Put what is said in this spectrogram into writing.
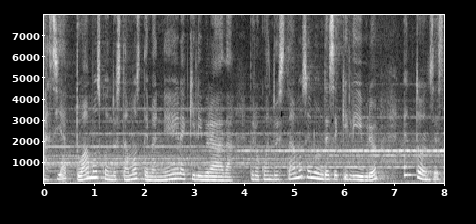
Así actuamos cuando estamos de manera equilibrada, pero cuando estamos en un desequilibrio, entonces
